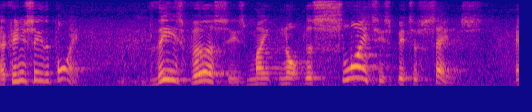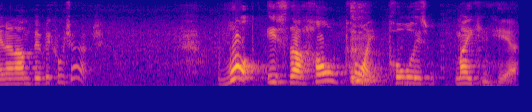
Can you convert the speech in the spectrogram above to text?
Now, can you see the point? These verses make not the slightest bit of sense in an unbiblical church. What is the whole point Paul is making here?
